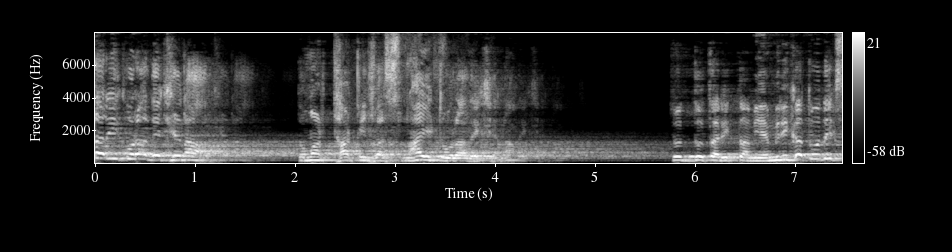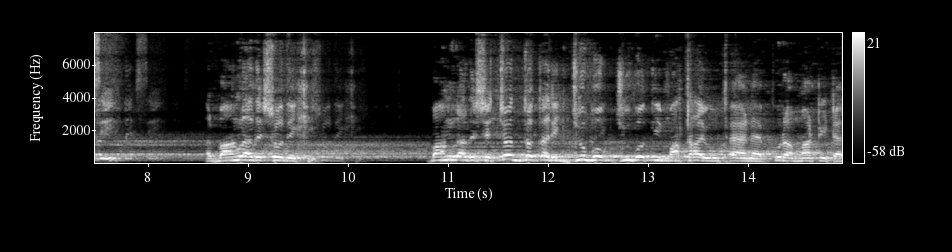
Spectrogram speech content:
তারিখ ওরা দেখে না, তোমার থার্টি ফার্স্ট নাইট ওরা দেখে না। চোদ্দ তারিখ তো আমি আমেরিকাতেও দেখছি আর বাংলাদেশও দেখি। বাংলাদেশে চোদ্দ তারিখ যুবক, যুবতী মাথায় উঠায় নেয় পুরা মাটিটা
